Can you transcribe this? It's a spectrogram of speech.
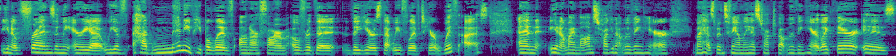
you know friends in the area. We have had many people live on our farm over the the years that we've lived here with us, and you know my mom's talking about moving here. My husband's family has talked about moving here. Like there is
